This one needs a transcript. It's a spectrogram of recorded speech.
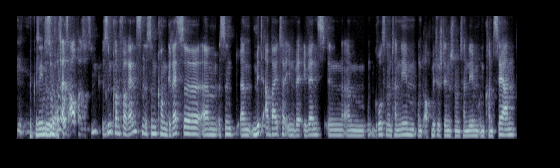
Gesehen, Sowohl als auch. Also es sind, es sind, Konferenzen, es sind Kongresse, ähm, es sind ähm, Mitarbeiter-Events in ähm, großen Unternehmen und auch mittelständischen Unternehmen und Konzernen,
